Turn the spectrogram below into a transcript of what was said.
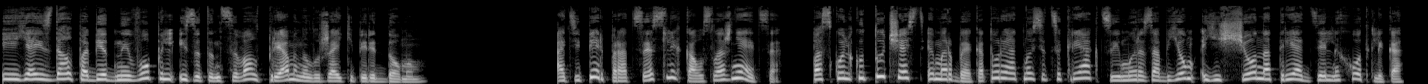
и я издал победный вопль и затанцевал прямо на лужайке перед домом. А теперь процесс слегка усложняется, поскольку ту часть МРБ, которая относится к реакции, мы разобьем еще на три отдельных отклика,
